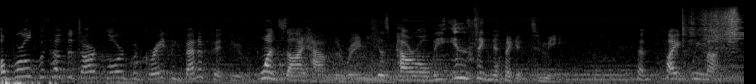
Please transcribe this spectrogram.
A world without the Dark Lord would greatly benefit you. Once I have the ring, his power will be insignificant to me. Then fight we must.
